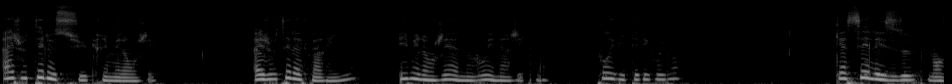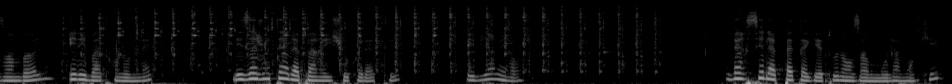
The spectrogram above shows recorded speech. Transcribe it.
Ajouter le sucre et mélanger. Ajouter la farine et mélanger à nouveau énergiquement pour éviter les grumeaux. Casser les œufs dans un bol et les battre en omelette. Les ajouter à l'appareil chocolaté et bien mélanger. Verser la pâte à gâteau dans un moule à manquer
